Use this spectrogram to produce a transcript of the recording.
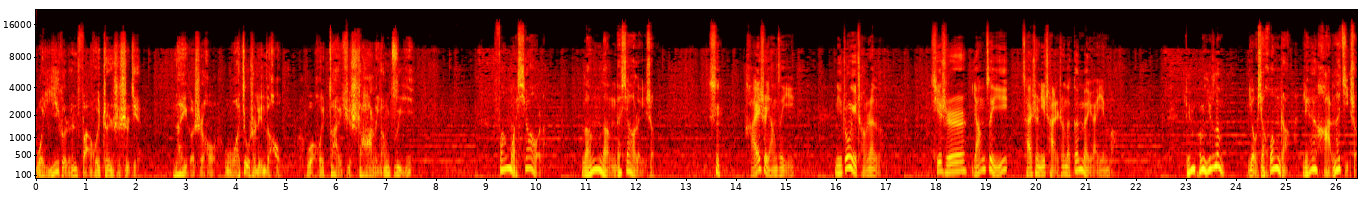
我一个人返回真实世界，那个时候我就是林子豪，我会再去杀了杨子怡。方墨笑了，冷冷的笑了一声：“哼，还是杨子怡，你终于承认了。其实杨子怡才是你产生的根本原因吧？”林鹏一愣，有些慌张，连喊了几声。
